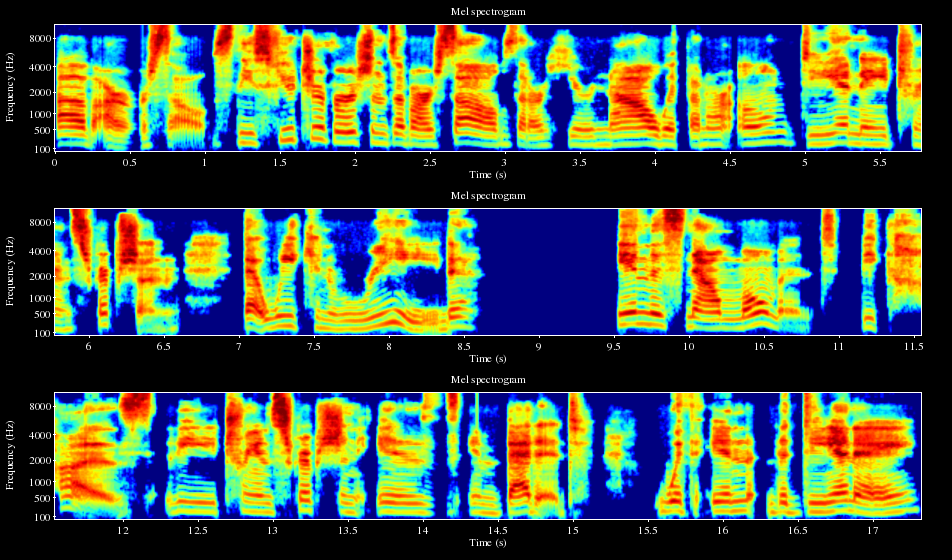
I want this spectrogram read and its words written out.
of ourselves. These future versions of ourselves that are here now within our own DNA transcription that we can read in this now moment because the transcription is embedded within the DNA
